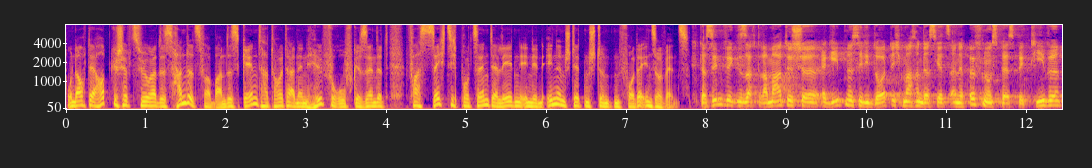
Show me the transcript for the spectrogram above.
Und auch der Hauptgeschäftsführer des Handelsverbandes Gent hat heute einen Hilferuf gesendet. Fast 60 Prozent der Läden in den Innenstädten stünden vor der Insolvenz. Das sind, wie gesagt, dramatische Ergebnisse, die deutlich machen, dass jetzt eine Öffnungsperspektive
